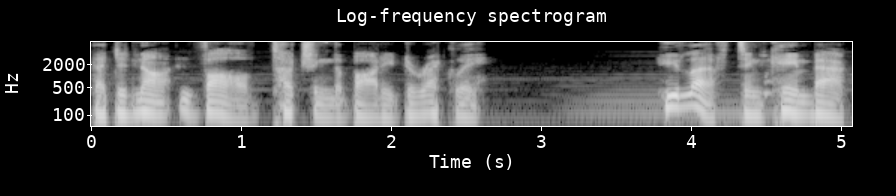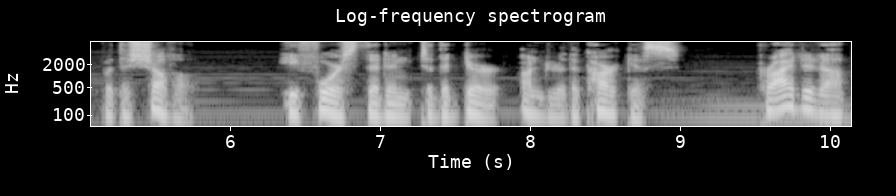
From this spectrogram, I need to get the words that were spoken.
that did not involve touching the body directly. He left and came back with a shovel. He forced it into the dirt under the carcass, pried it up,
